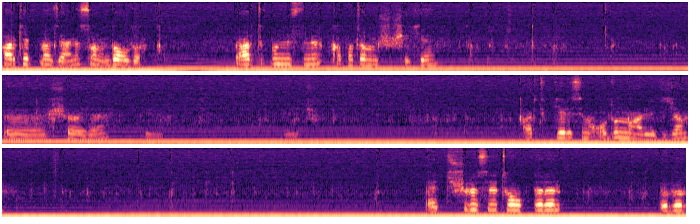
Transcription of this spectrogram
Fark etmez yani sonunda oldu. Ve artık bunun üstünü kapatalım şu şekil. Ee, şöyle. Bir, üç. Artık gerisini odunla halledeceğim. Evet şurası tavukların öbür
